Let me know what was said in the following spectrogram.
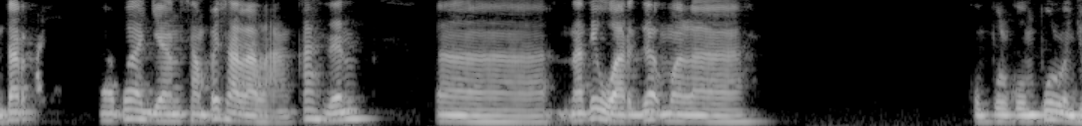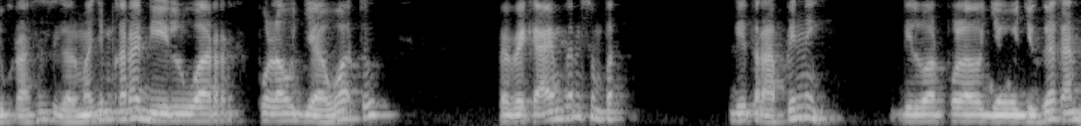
Ntar apa jangan sampai salah langkah dan eh, nanti warga malah kumpul-kumpul unjuk rasa segala macam karena di luar Pulau Jawa tuh PPKM kan sempat diterapin nih di luar Pulau Jawa juga kan.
